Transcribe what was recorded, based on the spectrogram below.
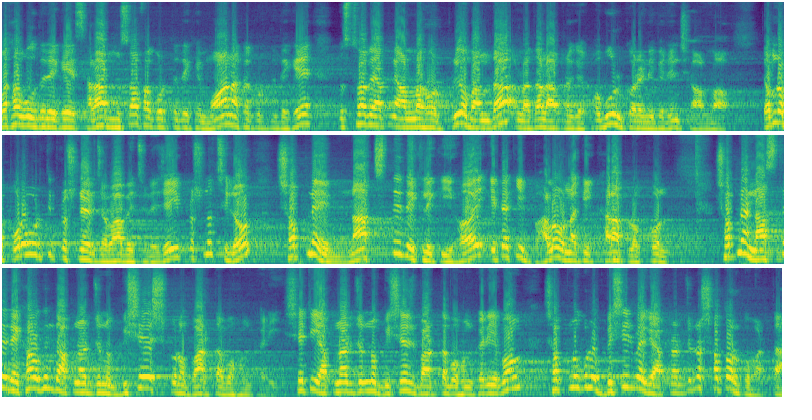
কথা বলতে দেখে, সালাম মুসাফা করতে দেখে, মহান আঁকা করতে দেখে, বুঝতে আপনি আল্লাহর প্রিয় বান্দা, আল্লাহ তালা আপনাকে কবুল করে নেবেন ইনশাআল্লাহ। তো আমরা পরবর্তী প্রশ্নের জবাবে চলে যে এই প্রশ্ন ছিল, স্বপ্নে নাচতে দেখলে কি হয়, এটা কি ভালো নাকি খারাপ লক্ষণ? স্বপ্নে নাচতে দেখাও কিন্তু আপনার জন্য বিশেষ কোনো বার্তা বহনকারী। সেটি আপনার জন্য বিশেষ বার্তা বহনকারী এবং স্বপ্নগুলো বেশিরভাগই আপনার জন্য সতর্ক বার্তা।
